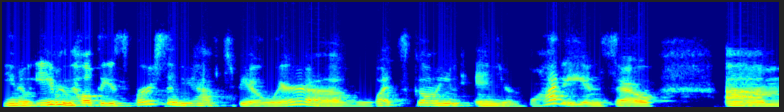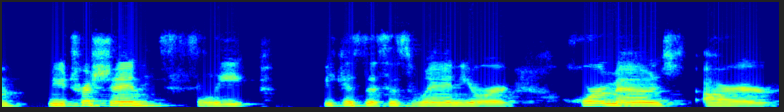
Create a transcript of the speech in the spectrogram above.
you know, even the healthiest person, you have to be aware of what's going in your body. And so, um, nutrition, sleep, because this is when your hormones are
